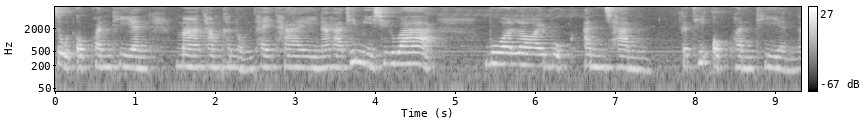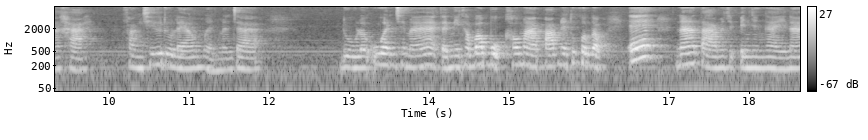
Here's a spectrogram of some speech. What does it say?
สูตรอบควันเทียน มาทำขนมไทยๆนะคะ ที่มีชื่อว่า บัวลอยบุกอัญชัน กะทิอบควันเทียนนะคะ ฟังชื่อดูแล้วเหมือนมันจะดูแล้วอ้วนใช่ไหมแต่มีคำว่าบุกเข้ามาปั๊บเนี่ยทุกคนแบบ เอ๊ะ หน้าตามันจะเป็นยังไงนะ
